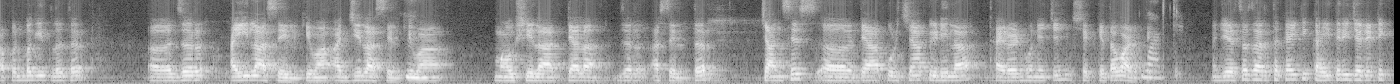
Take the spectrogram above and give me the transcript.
आपण बघितलं तर जर आईला असेल किंवा आजीला असेल किंवा मावशीला त्याला जर असेल तर चान्सेस त्या पुढच्या पिढीला थायरॉइड होण्याची शक्यता वाढते. म्हणजे याचाच अर्थ काय की काहीतरी जेनेटिक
